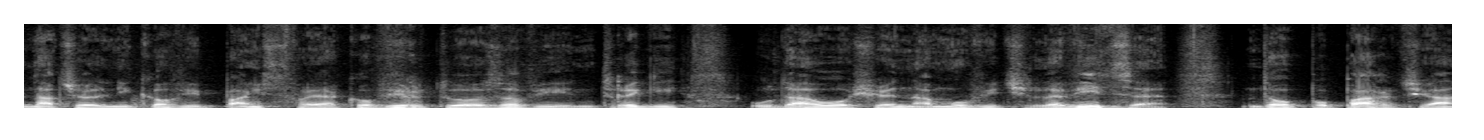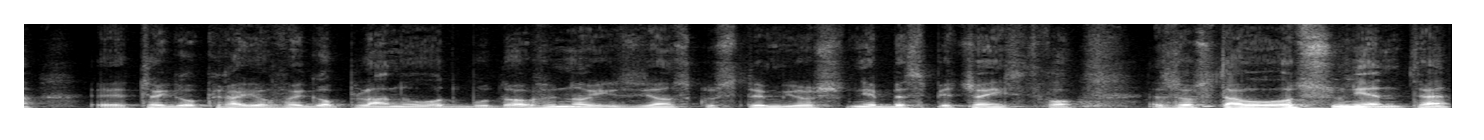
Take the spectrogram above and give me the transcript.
naczelnikowi państwa jako wirtuozowi intrygi udało się namówić lewicę do poparcia y, tego krajowego planu odbudowy, no i w związku z tym już niebezpieczeństwo zostało odsunięte.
